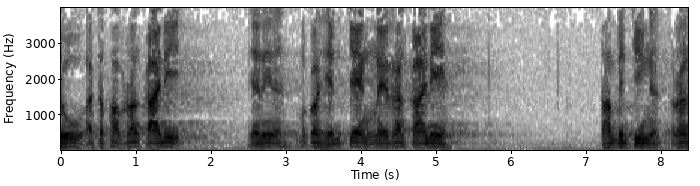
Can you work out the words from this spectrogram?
ดูอัตภาพร่างกายนี่อย่างนี้นะมันก็เห็นแจ้งในร่างกายนี่ตามเป็นจริงอะ ร่าง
